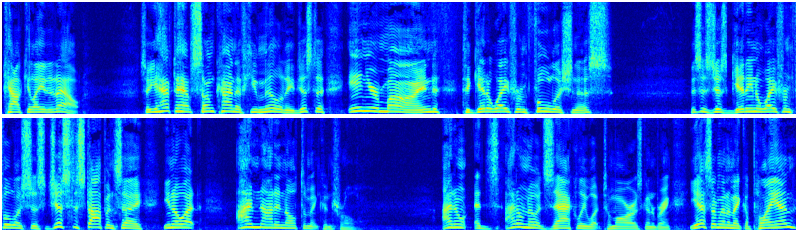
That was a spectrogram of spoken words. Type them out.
calculate it out. So you have to have some kind of humility just to, in your mind to get away from foolishness. This is just getting away from foolishness, just to stop and say, you know what? I'm not in ultimate control. I don't, I don't know exactly what tomorrow is going to bring. Yes, I'm going to make a plan.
